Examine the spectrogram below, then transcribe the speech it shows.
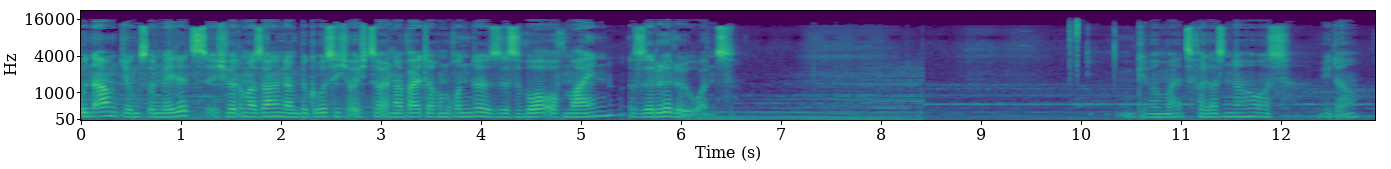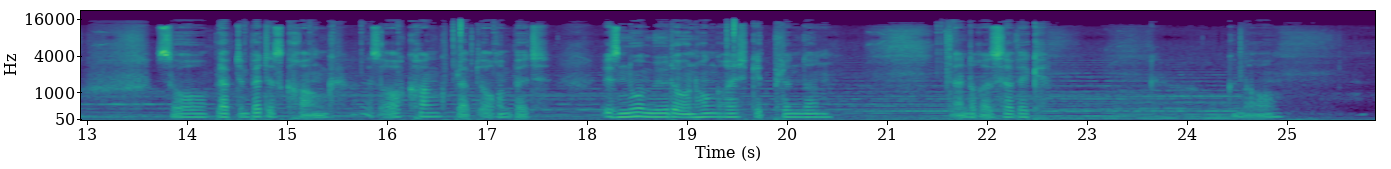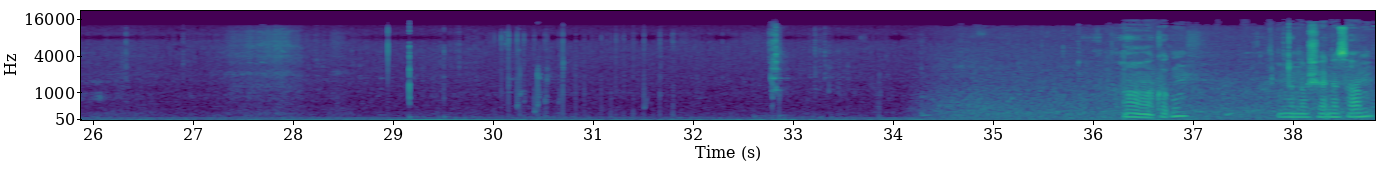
Guten Abend, Jungs und Mädels. Ich würde mal sagen, dann begrüße ich euch zu einer weiteren Runde This War of Mine, The Little Ones. Gehen wir mal ins verlassene Haus wieder. So, bleibt im Bett, ist krank. Ist auch krank, bleibt auch im Bett. Ist nur müde und hungrig, geht plündern. Der andere ist ja weg. Schönes haben.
